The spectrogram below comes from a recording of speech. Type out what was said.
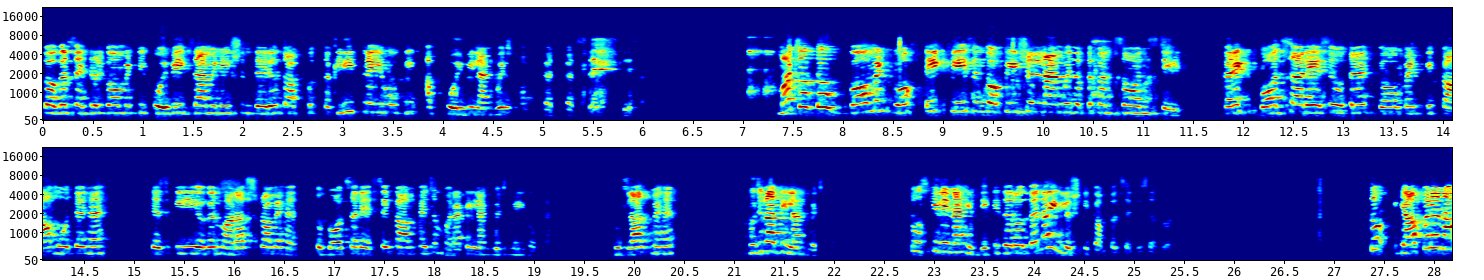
तो अगर सेंट्रल गवर्नमेंट की कोई भी एग्जामिनेशन दे रहे हो तो आपको तकलीफ़ नहीं होगी, आप कोई भी लैंग्वेज ऑप्ट कर सकते much of the government work take place in the official language of the concern state correct बहुत सारे ऐसे होते हैं गवर्नमेंट के काम होते हैं। जैसे कि अगर महाराष्ट्र में है तो बहुत सारे ऐसे काम है जो मराठी लैंग्वेज में ही होता है। गुजरात में है, गुजराती लैंग्वेज में तो उसके लिए ना हिंदी की ज़रूरत है, ना इंग्लिश की कंपलसरी ज़रूरत है। तो यहाँ पर है ना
